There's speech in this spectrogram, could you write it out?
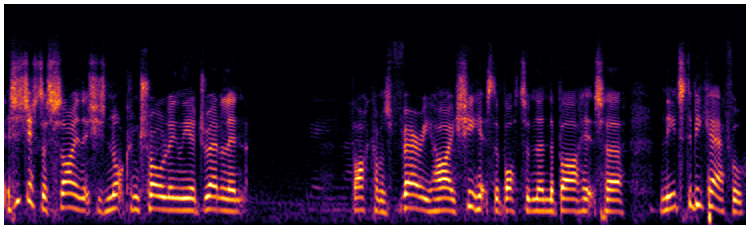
This is just a sign that she's not controlling the adrenaline. Bar comes very high. She hits the bottom, then the bar hits her. Needs to be careful.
